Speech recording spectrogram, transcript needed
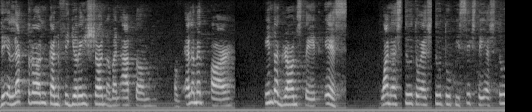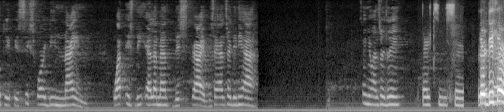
the electron configuration of an atom of element R in the ground state is 1s2, 2s2, 2p6, 3s2, 3p6, 4d9. What is the element described? Sa answer din niya. Sa inyo answer, Dre? Letter C, sir. Letter D, sir.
